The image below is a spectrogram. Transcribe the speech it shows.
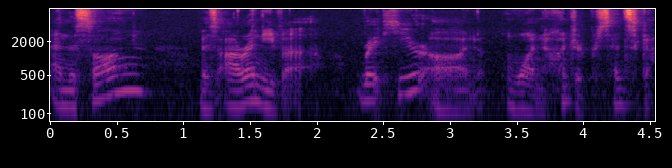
and the song Miss Araniva, right here on 100% Ska.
